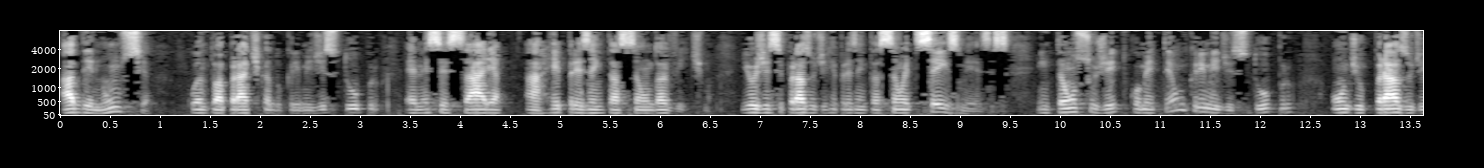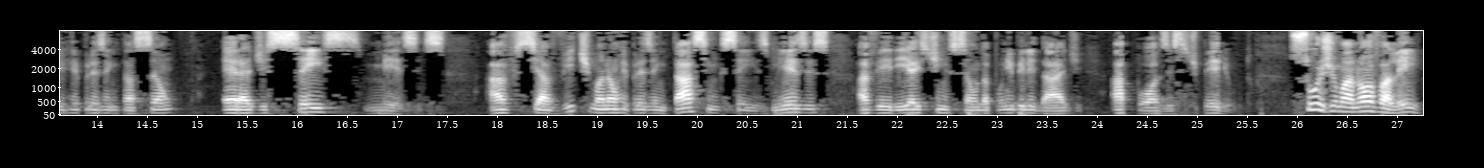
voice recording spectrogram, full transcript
a denúncia quanto à prática do crime de estupro, é necessária a representação da vítima. E hoje esse prazo de representação é de seis meses. Então, o sujeito cometeu um crime de estupro, onde o prazo de representação era de seis meses. Se a vítima não representasse em seis meses, haveria a extinção da punibilidade após este período. Surge uma nova lei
